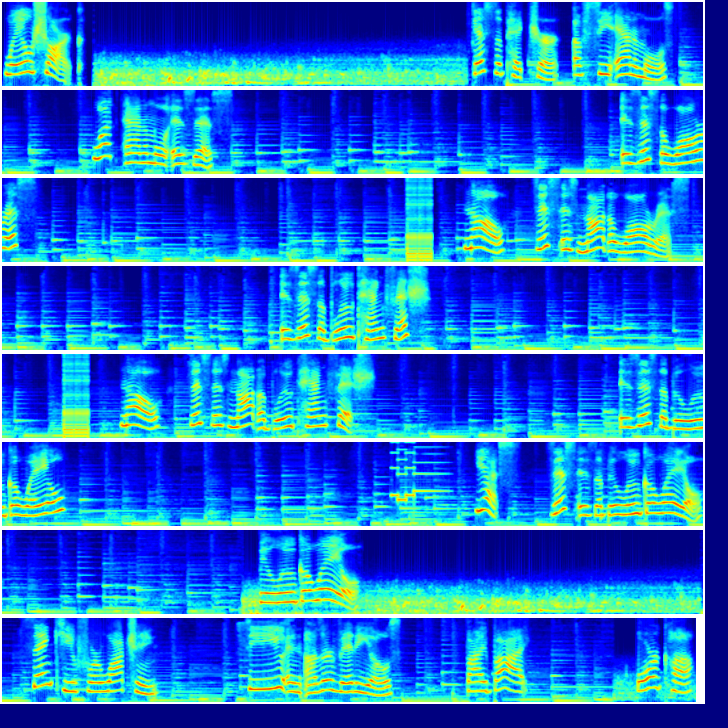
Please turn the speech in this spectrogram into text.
Whale shark. Guess the picture of sea animals. What animal is this? Is this a walrus? No, this is not a walrus. Is this a blue tang fish? No, this is not a blue tang fish. Is this a beluga whale? Yes, this is a beluga whale. Beluga whale. Thank you for watching. See you in other videos. Bye bye. Orca.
